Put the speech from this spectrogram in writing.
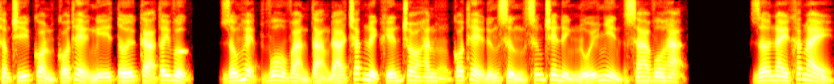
thậm chí còn có thể nghĩ tới cả Tây Vực, giống hệt vô vàn tảng đá chắc nịch khiến cho hắn có thể đứng sừng sững trên đỉnh núi nhìn xa vô hạn. Giờ này khắc này,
